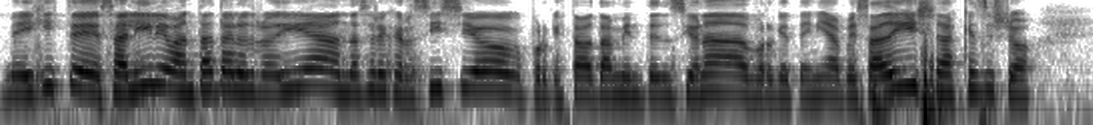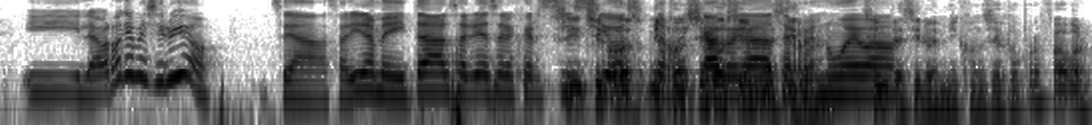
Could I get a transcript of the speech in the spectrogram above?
Me dijiste, salí, levantate el otro día, anda a hacer ejercicio porque estaba también tensionada, porque tenía pesadillas, qué sé yo. Y la verdad que me sirvió. O sea, salir a meditar, salir a hacer ejercicio, sí, chicos, mis consejos siempre te renueva. Siempre sirven mis consejos, por favor.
